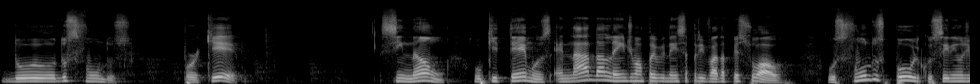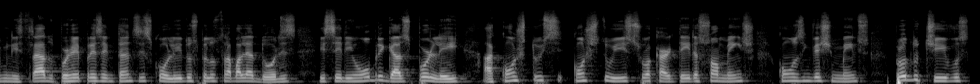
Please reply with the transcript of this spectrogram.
do, dos fundos. Porque, senão, o que temos é nada além de uma previdência privada pessoal. Os fundos públicos seriam administrados por representantes escolhidos pelos trabalhadores e seriam obrigados por lei a constituir, constituir sua carteira somente com os investimentos produtivos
